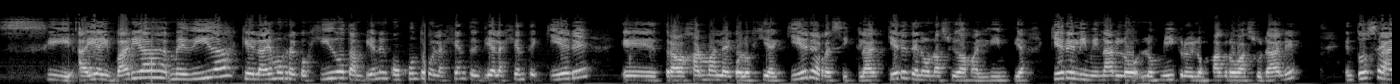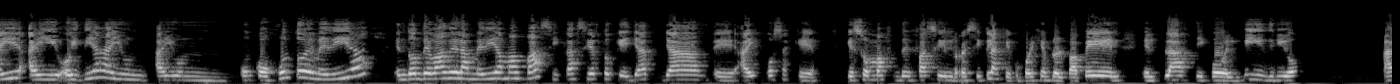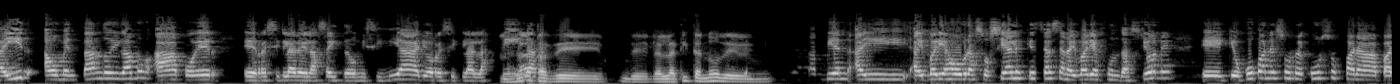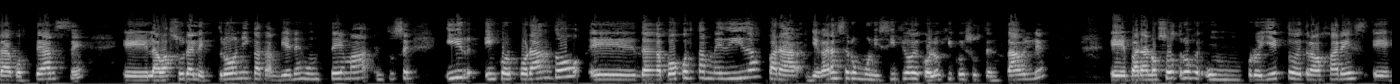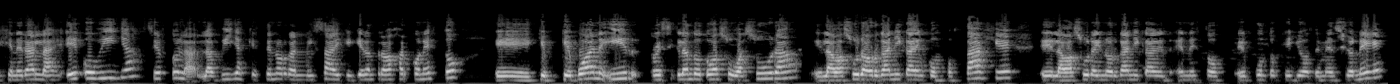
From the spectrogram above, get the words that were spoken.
Sí, ahí hay varias medidas que la hemos recogido también en conjunto con la gente. Hoy día la gente quiere eh, trabajar más la ecología, quiere reciclar, quiere tener una ciudad más limpia, quiere eliminar los micro y los macro basurales. Entonces ahí hay, hoy día hay un, hay un, conjunto de medidas en donde va de las medidas más básicas, ¿cierto? Que ya, ya eh, hay cosas que, que son más de fácil reciclaje, como por ejemplo el papel, el plástico, el vidrio, a ir aumentando, digamos, a poder eh, reciclar el aceite domiciliario, reciclar las pilas. Las latas de, de las latitas, ¿no? De... También hay, hay varias obras sociales que se hacen, hay varias fundaciones eh, que ocupan esos recursos para, para costearse. Eh, la basura electrónica también es un tema. Entonces, ir incorporando de a poco estas medidas para llegar a ser un municipio ecológico y sustentable eh, para nosotros, un proyecto de trabajar es eh, generar las ecovillas, ¿cierto? las villas que estén organizadas y que quieran trabajar con esto, eh, que, puedan ir reciclando toda su basura, la basura orgánica en compostaje, la basura inorgánica en, estos puntos que yo te mencioné,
